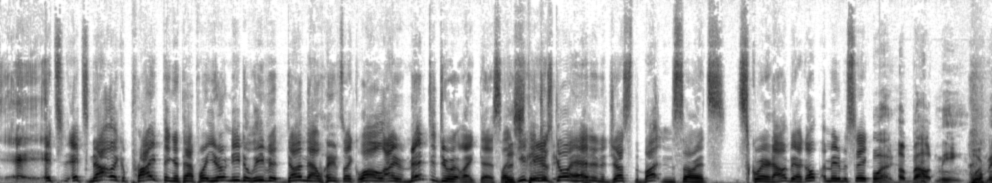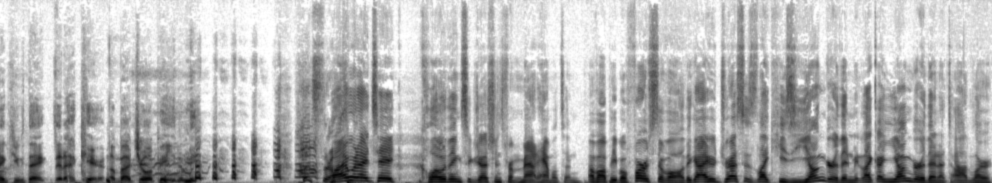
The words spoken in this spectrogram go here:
it's it's not like a pride thing at that point. You don't need to leave it done that way. It's like, well, I meant to do it like this. Like The you can just go ahead and adjust the buttons so it's squared out. Be like, oh, I made a mistake. What about me would make you think that I care about your opinion of me? Why would I take clothing suggestions from Matt Hamilton, of all people? First of all, the guy who dresses like he's younger than me, like a younger than a toddler,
